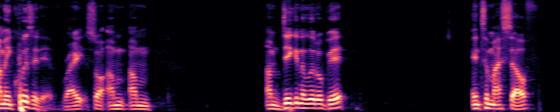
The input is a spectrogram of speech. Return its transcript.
I'm inquisitive, right? So I'm I'm I'm digging a little bit into myself.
